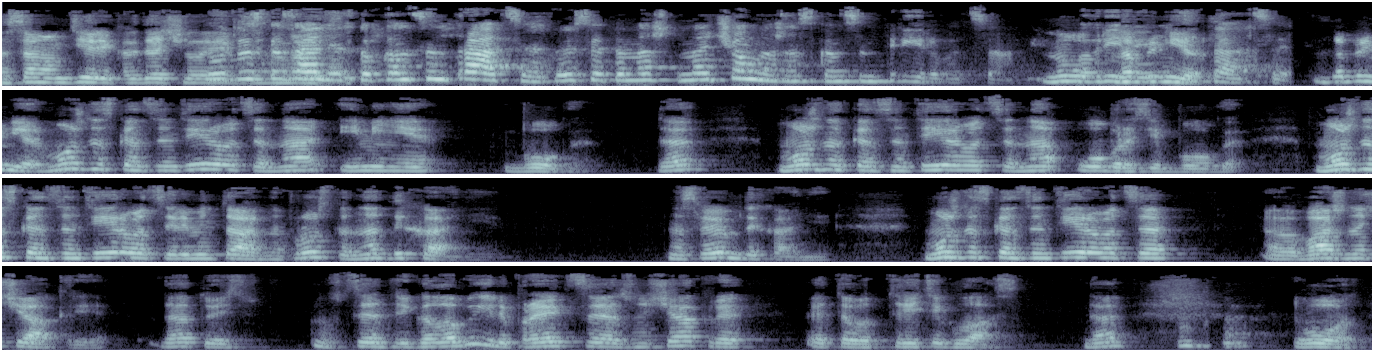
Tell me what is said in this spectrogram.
На самом деле, когда человек... Ну, вы занимается... сказали, что концентрация, то есть это на, на чем нужно сконцентрироваться ну, во время например, медитации? Например, можно сконцентрироваться на имени Бога, да? можно концентрироваться на образе Бога, можно сконцентрироваться элементарно просто на дыхании, на своем дыхании. Можно сконцентрироваться э, в важной чакре, да, то есть ну, в центре головы или проекция ажны чакры это вот третий глаз. Да? Вот.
